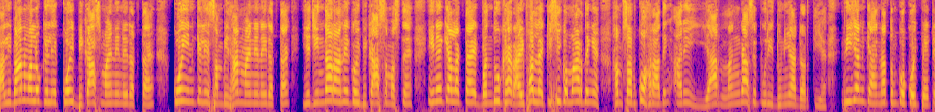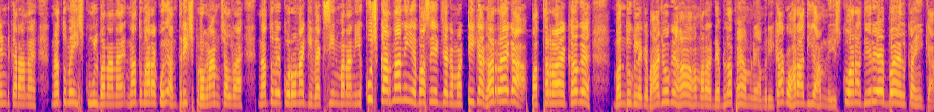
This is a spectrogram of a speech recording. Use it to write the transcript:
तालिबान वालों के लिए कोई विकास मायने नहीं रखता है, कोई इनके लिए संविधान मायने नहीं रखता है, ये ज़िंदा रहने कोई विकास समझते हैं। इन्हें क्या लगता है, एक बंदूक है, राइफल है, किसी को मार देंगे, हम सबको हरा देंगे। अरे यार, नंगा से पूरी दुनिया डरती है। रीजन क्या है? ना तुमको कोई पेटेंट कराना है, ना तुम्हें स्कूल बनाना है, ना तुम्हारा कोई अंतरिक्ष प्रोग्राम चल रहा है, ना तुम्हें कोरोना की वैक्सीन बनानी है। कुछ करना नहीं है, बस एक जगह मट्टी का घर रहेगा, पत्थर रखोगे, बंदूक लेके भाजोगे हाँ हमारा डेवलप है, हमने अमेरिका को हरा दिया, हमने इसको हरा दिया। रे बैल कहीं का,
